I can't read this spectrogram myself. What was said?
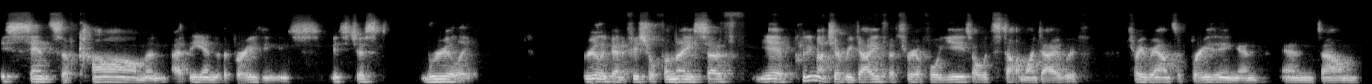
this sense of calm and at the end of the breathing is is just really really beneficial for me so yeah pretty much every day for three or four years i would start my day with three rounds of breathing and and um,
